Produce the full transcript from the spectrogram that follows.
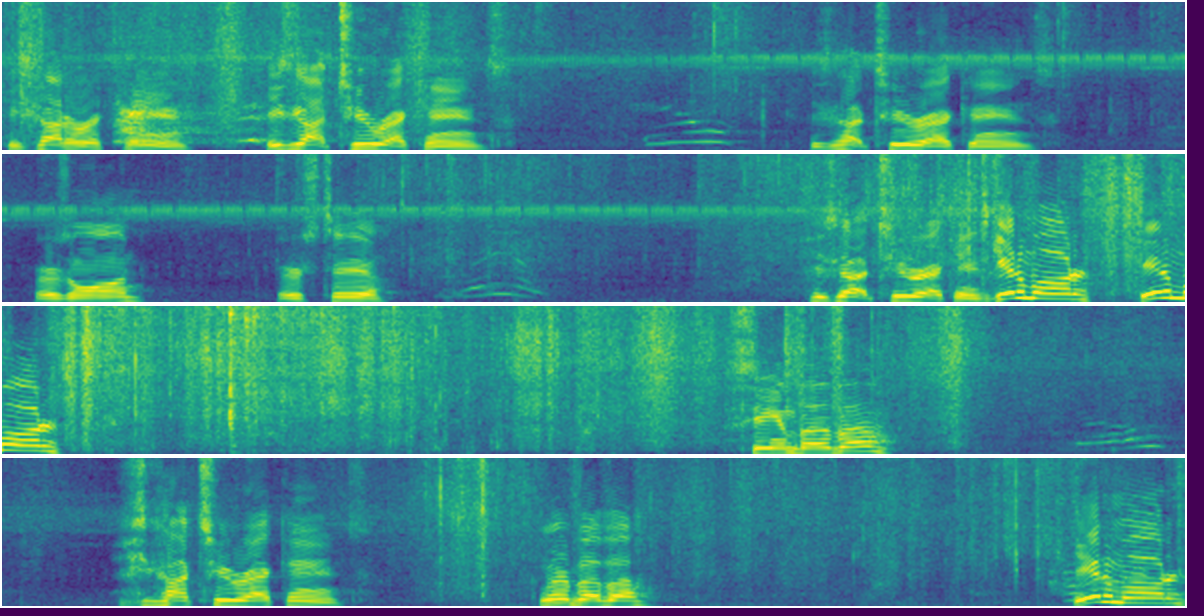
He's got a raccoon. He's got two raccoons. He's got two raccoons. There's one. There's two. He's got two raccoons. Get him, Otter. Get him, Otter. See him, Bobo? No. He's got two raccoons. Come here, Bobo. Get him, Otter.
